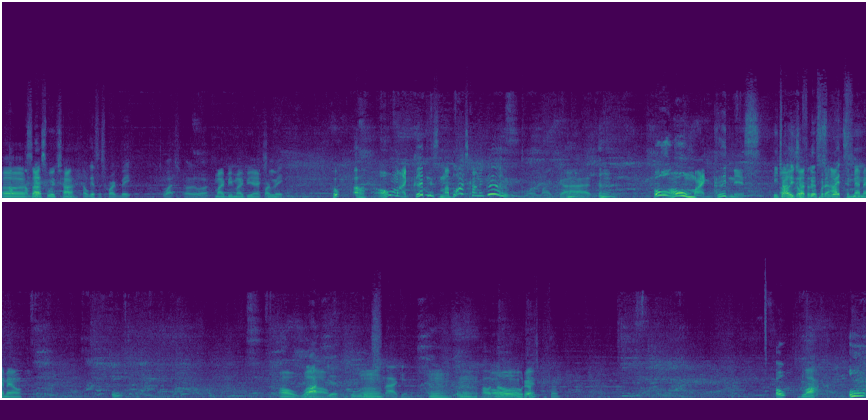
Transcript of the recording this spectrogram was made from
Uh, I'm side guess- switch high. I'm guessing spark bait. Watch. Uh, Might be, might be spark actually. bait. Who? Oh, Oh my goodness, my block's kind of good. oh my God. Oh, oh my goodness. He tried oh, to go for the do for sweaty. opposite. Meow, meow, meow. Oh wow. Block. Poodle Mm. snacking. Mm, mm. Oh, wow, no. Okay. Oh, Block. Ooh,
